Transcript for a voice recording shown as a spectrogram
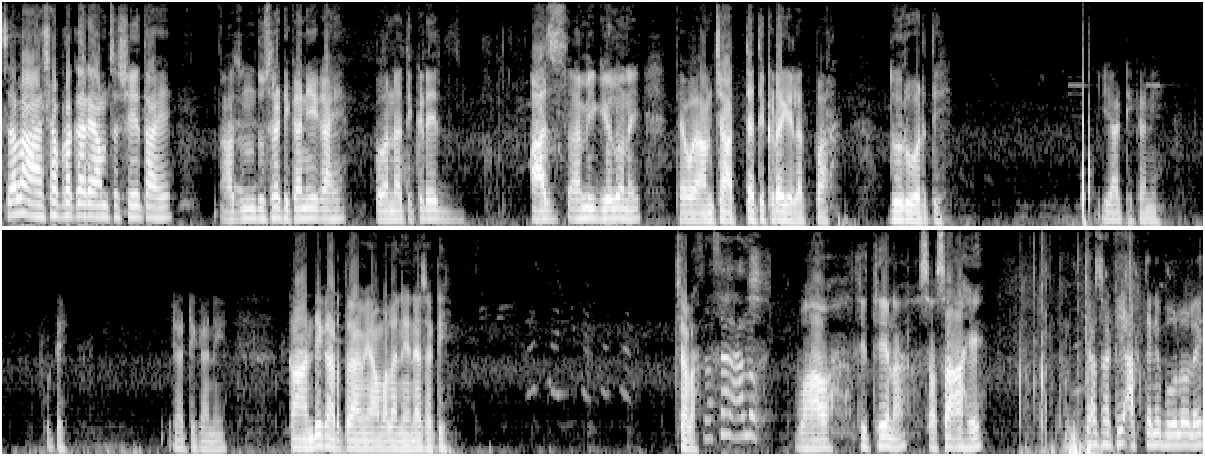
चला अशा प्रकारे आमचं शेत आहे. अजून दुसऱ्या ठिकाणी एक आहे पण तिकडे आज आम्ही गेलो नाही तेव्हा आमच्या आत्या तिकडे गेल्यात पार दूरवरती. या ठिकाणी. कुठे? या ठिकाणी. कांदे काढतोय आम्ही आम्हाला नेण्यासाठी. चला. वा तिथे ना ससा आहे. त्यासाठी आत्याने बोलवलंय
